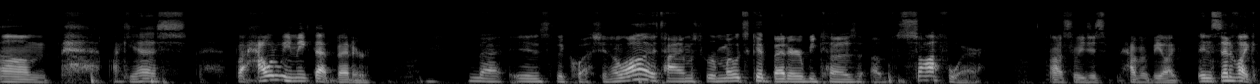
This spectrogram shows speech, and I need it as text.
um, I guess. But how would we make that better? That is the question. A lot of the times, remotes get better because of software. Uh, so we just have it be like instead of like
